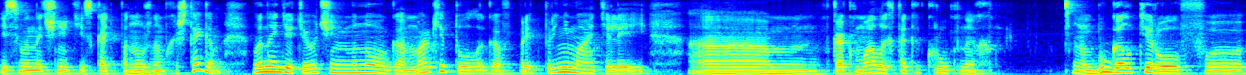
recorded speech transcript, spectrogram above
если вы начнете искать по нужным хэштегам, вы найдете очень много маркетологов, предпринимателей, как малых, так и крупных, бухгалтеров, э,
